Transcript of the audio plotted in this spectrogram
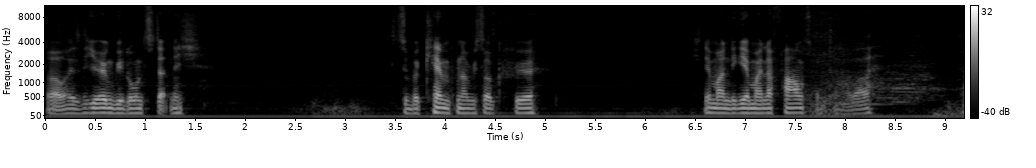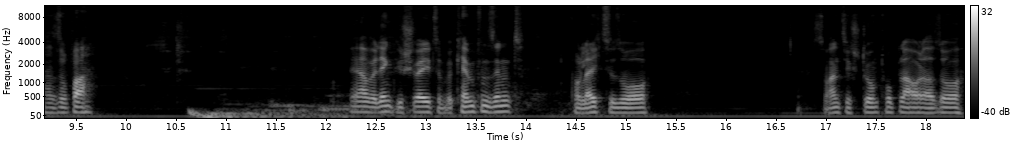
Weiß nicht, irgendwie lohnt sich das nicht. Die zu bekämpfen, habe ich so Gefühl. Ich nehme an, die gehen meine Erfahrungspunkte, aber super. Ja, bedenkt, wie schwer die zu bekämpfen sind. Im Vergleich zu so 20 Sturmtruppler oder so.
